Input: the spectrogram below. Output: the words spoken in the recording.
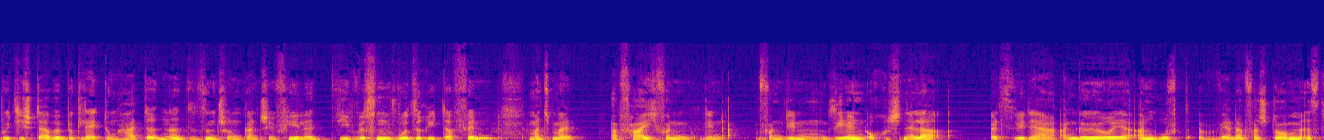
wo ich die Sterbebegleitung hatte, ne, das sind schon ganz schön viele, die wissen, wo sie Rita finden. Manchmal erfahre ich von den, von den Seelen auch schneller, als wie der Angehörige anruft, wer da verstorben ist.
